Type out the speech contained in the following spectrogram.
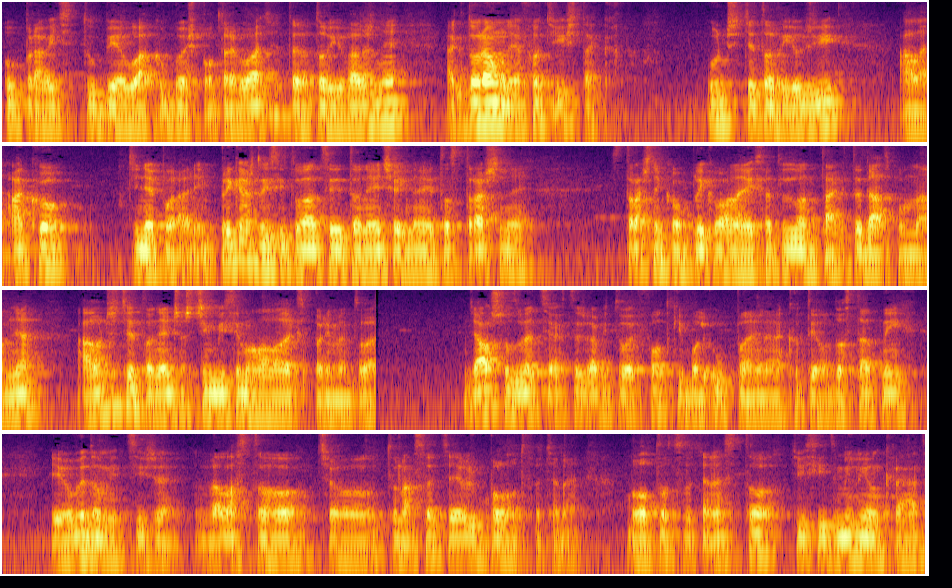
upraviť tú bielu, ako budeš potrebovať, teda to vyváženie. Ak do ravu nefotíš, tak určite to využij, ale ako ti neporadím. Pri každej situácii je to niečo iné, je to strašne strašne komplikované vysvetliť len tak, teda aspoň na mňa. A určite to niečo, s čím by si mohla experimentovať. Ďalšou z vecí, ak chceš, aby tvoje fotky boli úplne ako tie od ostatných, je uvedomiť si, že veľa z toho, čo tu na svete už bolo odfotené. Bolo to odfotené 100 tisíc milión krát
